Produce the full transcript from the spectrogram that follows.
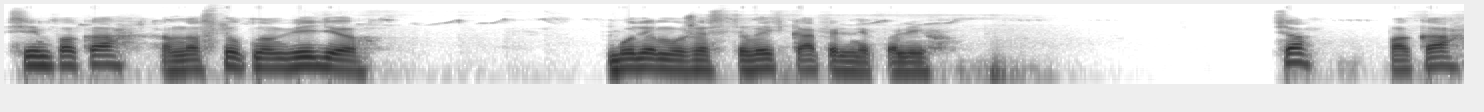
Всім пока, а в наступному відео будемо вже стелити капельний полив. Все, пока.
